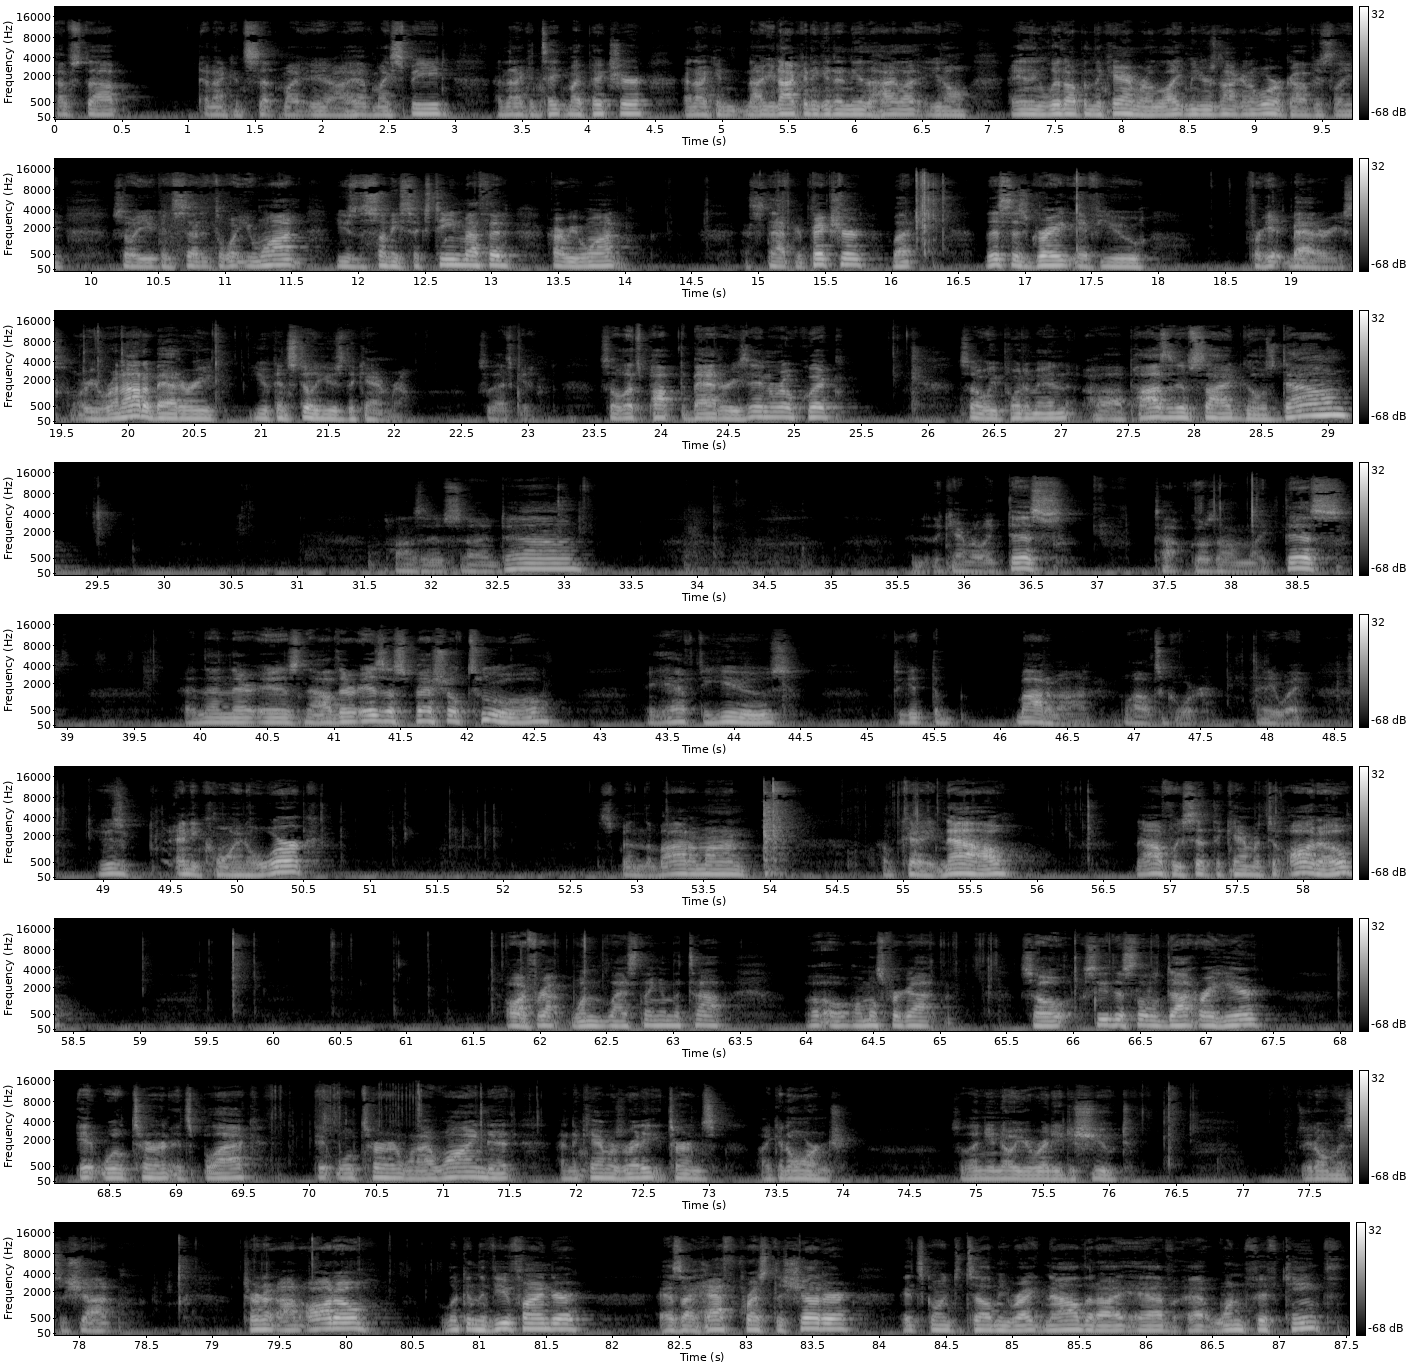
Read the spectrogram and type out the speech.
f-stop and I can set my, you know, I have my speed and then I can take my picture and I can, now you're not going to get any of the highlight, you know, anything lit up in the camera. The light meter is not going to work, obviously. So you can set it to what you want, use the Sunny 16 method, however you want, snap your picture. But this is great if you forget batteries or you run out of battery, you can still use the camera. So that's good. So let's pop the batteries in real quick. So we put them in, uh, positive side goes down, positive side down, into the camera like this, top goes on like this, and then there is, now there is a special tool that you have to use to get the bottom on. Well, it's a quarter. Anyway, use any coin will work. Spin the bottom on. Okay, now now if we set the camera to auto, oh, I forgot one last thing on the top. Uh-oh, almost forgot. So see this little dot right here? It will turn, it's black. It will turn, when I wind it and the camera's ready, it turns like an orange. So then you know you're ready to shoot. You don't miss a shot. Turn it on auto, look in the viewfinder. As I half press the shutter, it's going to tell me right now that I have at 1 15th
